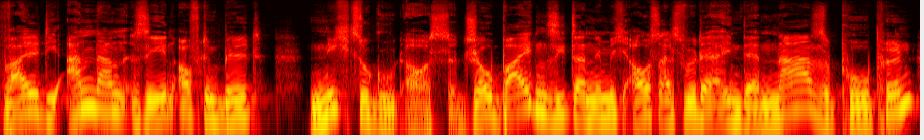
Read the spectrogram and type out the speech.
weil die anderen sehen auf dem Bild nicht so gut aus. Joe Biden sieht dann nämlich aus, als würde er in der Nase popeln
